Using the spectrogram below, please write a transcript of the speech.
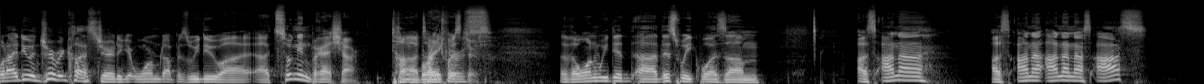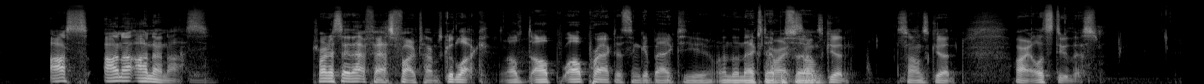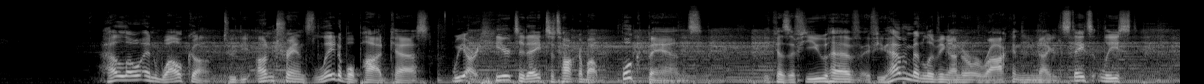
what I do in German class, Jared, to get warmed up is we do uh, uh, Zungenbrecher, Tongue uh, breakers. twisters. The one we did uh, this week was um, as Anna, as Anna Ananas as, as Anna Ananas. Try to say that fast five times. Good luck. I'll I'll I'll practice and get back to you on the next All right, episode. sounds good. Sounds good. All right, let's do this. Hello and welcome to the Untranslatable Podcast. We are here today to talk about book bans because if you have if you haven't been living under a rock in the United States at least,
